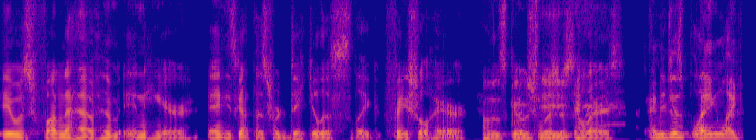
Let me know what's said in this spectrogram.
it was fun to have him in here and he's got this ridiculous like facial hair. Oh, this goatee. Which was just hilarious. and he's just playing like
